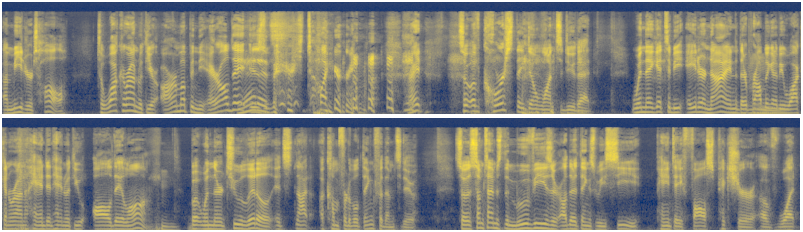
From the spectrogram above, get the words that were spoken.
a meter tall, to walk around with your arm up in the air all day Yeah, is that's- very tiring, right? So of course they don't want to do that. When they get to be eight or nine, they're probably going to be hmm. walking around hand in hand with you all day long. Hmm. but when they're too little, it's not a comfortable thing for them to do. So sometimes the movies or other things we see paint a false picture of what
